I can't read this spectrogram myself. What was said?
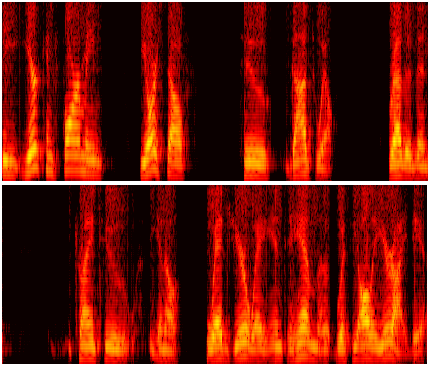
See, you're conforming yourself to God's will rather than trying to, you know, wedge your way into Him with all of your ideas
